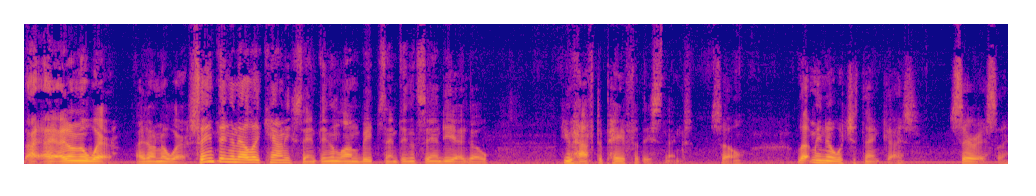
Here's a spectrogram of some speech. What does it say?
I, I don't know where. I don't know where. Same thing in LA County, same thing in Long Beach, same thing in San Diego. You have to pay for these things. So let me know what you think, guys. Seriously.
